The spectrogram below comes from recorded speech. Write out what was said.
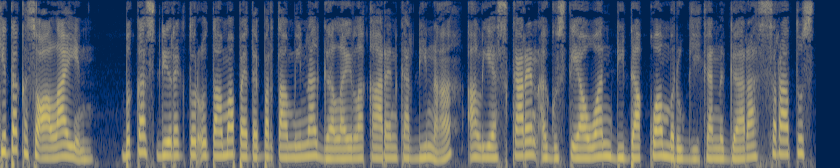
Kita ke soal lain. Bekas Direktur Utama PT Pertamina Galaila Karen Kardina alias Karen Agustiawan didakwa merugikan negara 113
